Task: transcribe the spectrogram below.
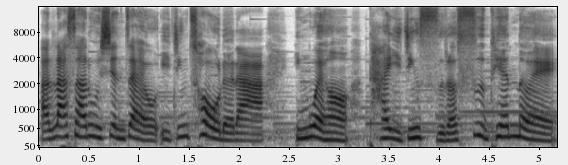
啊，拉萨路现在哦已经臭了啦，因为哦他已经死了四天了。”哎，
